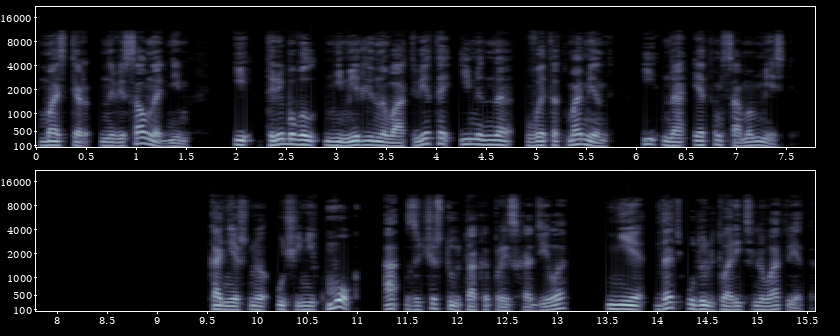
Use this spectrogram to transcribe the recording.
Мастер нависал над ним и требовал немедленного ответа именно в этот момент и на этом самом месте. Конечно, ученик мог, а зачастую так и происходило, не дать удовлетворительного ответа.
